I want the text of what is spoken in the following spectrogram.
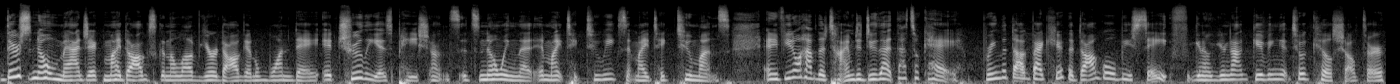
There's no magic. My dog's gonna love your dog in one day. It truly is patience. It's knowing that it might take two weeks, it might take two months. And if you don't have the time to do that, that's okay. Bring the dog back here. The dog will be safe. You know, you're not giving it to a kill shelter.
